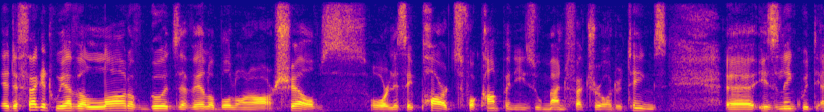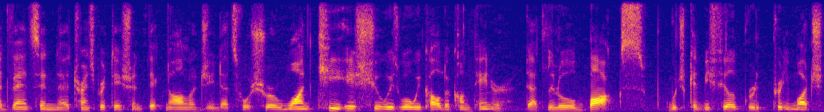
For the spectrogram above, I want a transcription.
And the fact that we have a lot of goods available on our shelves, or let's say parts for companies who manufacture other things, uh, is linked with advance in uh, transportation technology. That's for sure. One key issue is what we call the container, that little box which can be filled with pretty much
